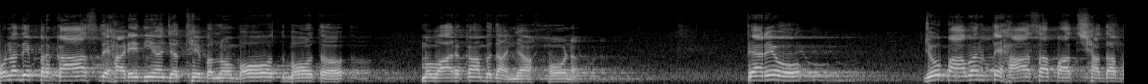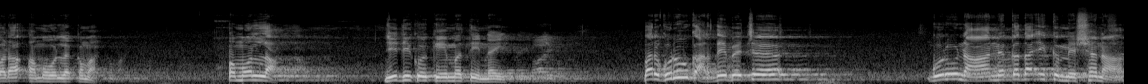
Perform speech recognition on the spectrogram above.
ਉਹਨਾਂ ਦੇ ਪ੍ਰਕਾਸ਼ ਦਿਹਾੜੇ ਦੀਆਂ ਜਥੇ ਵੱਲੋਂ ਬਹੁਤ ਬਹੁਤ ਮੁਬਾਰਕਾਂ ਵਧਾਈਆਂ ਹੋਣ। ਪਿਆਰਿਓ, ਜੋ ਪਾਵਨ ਇਤਿਹਾਸ ਆ ਪਾਤਸ਼ਾਹ ਦਾ ਬੜਾ ਅਮੋਲਕ ਵਾ। ਜਿਹਦੀ ਕੋਈ ਕੀਮਤ ਹੀ ਨਹੀਂ। ਪਰ ਗੁਰੂ ਘਰ ਦੇ ਵਿੱਚ ਗੁਰੂ ਨਾਨਕ ਦਾ ਇੱਕ ਮਿਸ਼ਨ ਆ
